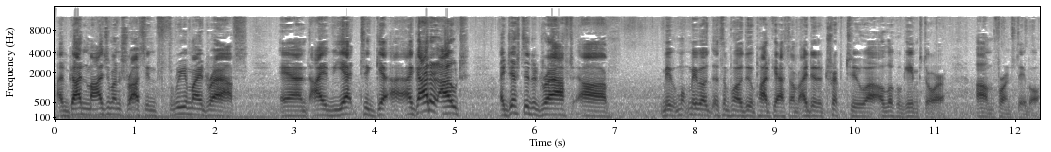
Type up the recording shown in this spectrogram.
I've gotten modular monstrosity in three of my drafts, and I've yet to get. I got it out. I just did a draft. Uh, maybe, maybe at some point I'll do a podcast. Um, I did a trip to uh, a local game store um, for Unstable.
